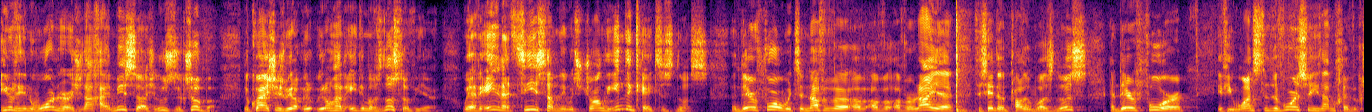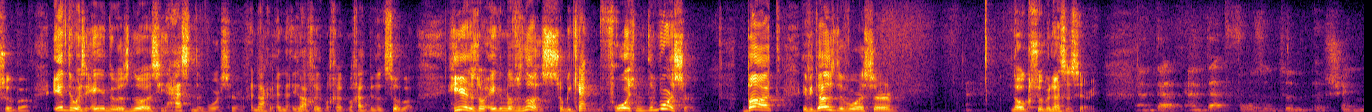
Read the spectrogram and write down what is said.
even if he didn't warn her, she's not chayim misa, she loses the ksuba. The question is, we don't, we don't have edim of znus over here. We have edim that sees something which strongly indicates it's nus. And therefore, it's enough of a, of, of a raya to say that it probably was nus, and therefore, if he wants to divorce her, he's not mechayiv ksuba. If there was edim that was nus, he has to divorce her, and not, and he's not mechayiv ksuba. Here, there's no edim of nus, so we can't force him to divorce her. But, if he does divorce her, no ksuba necessary. And that, and that falls into uh, shem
